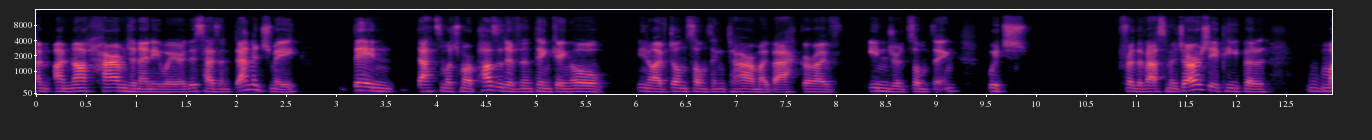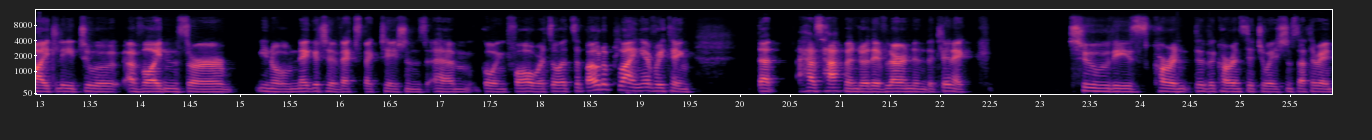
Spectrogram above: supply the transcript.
I'm I'm not harmed in any way or this hasn't damaged me, then that's much more positive than thinking, oh, you know, I've done something to harm my back or I've injured something, which for the vast majority of people might lead to avoidance or you know negative expectations um, going forward. So it's about applying everything that has happened or they've learned in the clinic to these current to the current situations that they're in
